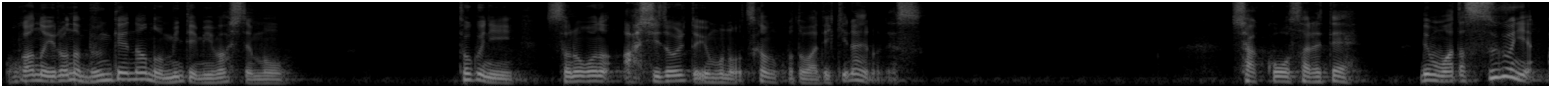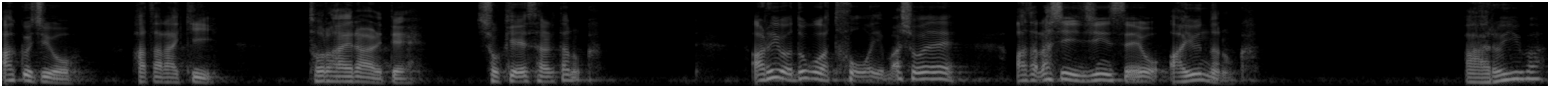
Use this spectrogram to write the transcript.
他のいろんな文献などを見てみましても特にその後の足取りというものをつかむことはできないのです。釈放されてでもまたすぐに悪事を働き捕らえられて処刑されたのか。あるいはどこか遠い場所で新しい人生を歩んだのか。あるいは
